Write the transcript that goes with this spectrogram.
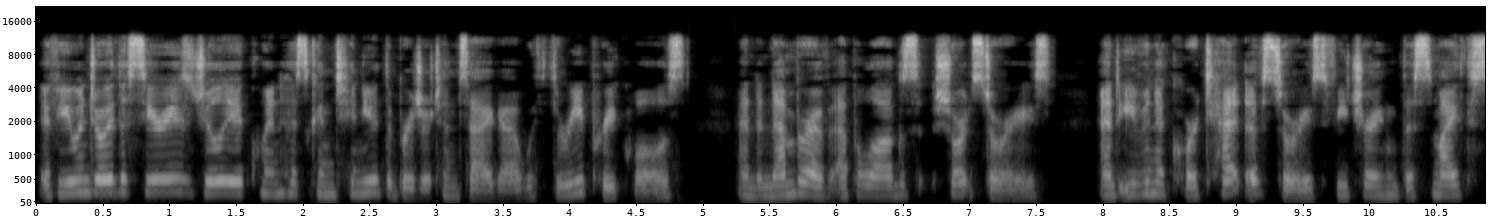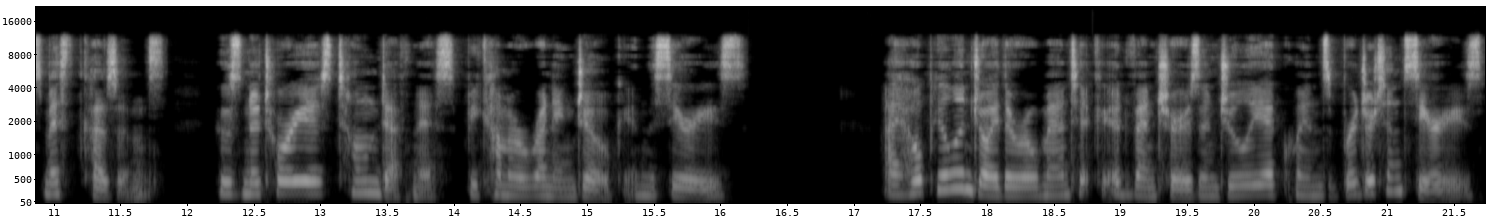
If you enjoy the series, Julia Quinn has continued the Bridgerton saga with three prequels and a number of epilogues, short stories, and even a quartet of stories featuring the Smythe Smith cousins, whose notorious tone deafness become a running joke in the series. I hope you'll enjoy the romantic adventures in Julia Quinn's Bridgerton series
